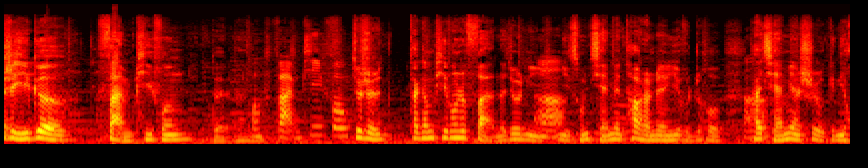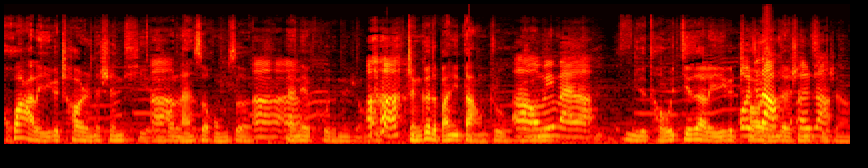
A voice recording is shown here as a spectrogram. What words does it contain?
是一个反披风，对，嗯，哦反披风，就是它跟披风是反的，就是你、啊。你从前面套上这件衣服之后，它前面是给你画了一个超人的身体，然后蓝色、红色啊带内裤的那种，整个的把你挡住，然啊，我明白了，你的头接在了一个超人的身体上，，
